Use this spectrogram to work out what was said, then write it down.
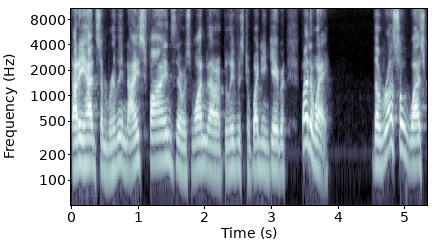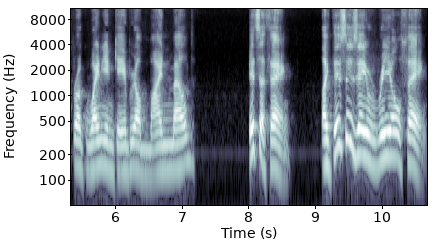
Thought he had some really nice finds. There was one that I believe was to Wenyen Gabriel. By the way, the Russell Westbrook Wenyen Gabriel mind meld, it's a thing. Like this is a real thing.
